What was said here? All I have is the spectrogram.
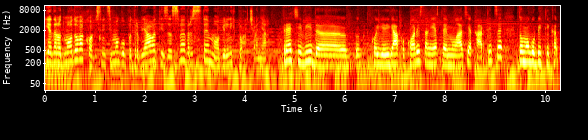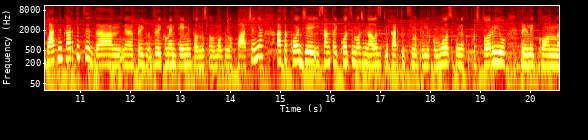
Jedan od modova korisnici mogu upotrebljavati za sve vrste mobilnih plaćanja. Treći vid e, koji je jako koristan jeste emulacija kartice. To mogu biti platne kartice da e, prilikom M-payment, odnosno mobilnog plaćanja, a također i sam taj kod se može nalaziti u karticama prilikom ulazka u neku prostoriju, prilikom e,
